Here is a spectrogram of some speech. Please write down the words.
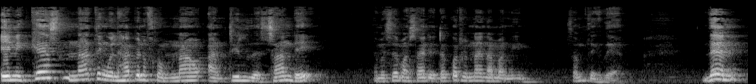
in case nothing will happen from now until the Sunday, Sunday something there. Then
